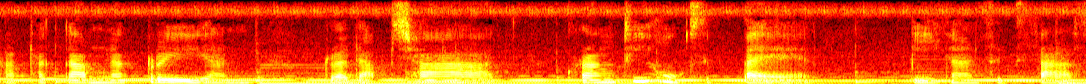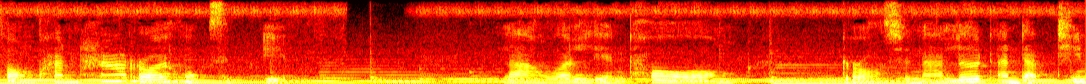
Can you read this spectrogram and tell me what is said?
หัตถกรรมนักเรียน ระดับชาติ ครั้งที่ 68 ปีการศึกษา 2561 รางวัลเหรียญทอง รองชนะเลิศอันดับที่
